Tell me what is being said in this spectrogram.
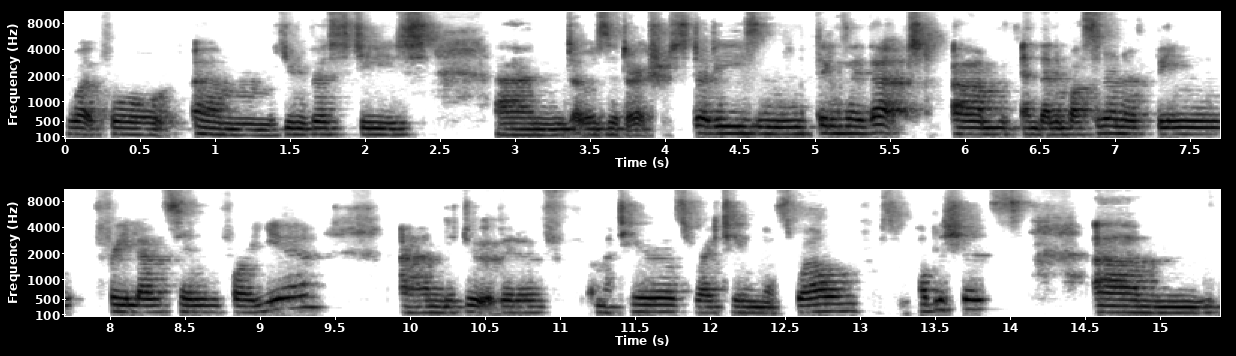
work for um, universities, and I was a director of studies and things like that. Um, and then in Barcelona, I've been freelancing for a year, and I do a bit of materials writing as well for some publishers. Um,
